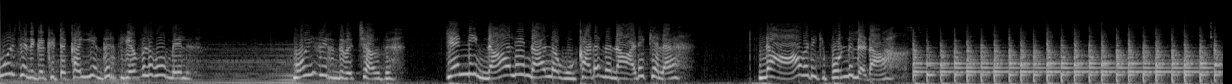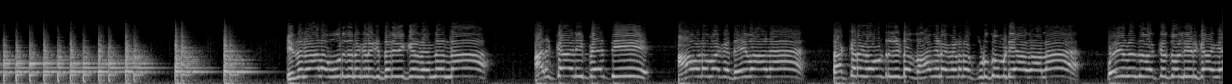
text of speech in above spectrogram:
ஊர் ஜனங்க கிட்ட கையெந்திரது எவ்வளவோ மேலு. ஓய்வு இருந்து வச்சாவது எண்ணி நாளே நாள்ல உன் கடனை நான் அடைக்கல. நான் ஆவடிக்கு பொண்ணுலடா. இதனால ஊர் ஜனங்களுக்கு தெரிவிக்கிறது என்னன்னா அருக்காணி பேத்தி ஆவணமாக தெய்வான சக்கர கவுண்டர் கிட்ட வாங்கின கடனை கொடுக்க முடியாதால பொய் விழுந்து வைக்க சொல்லி இருக்காங்க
